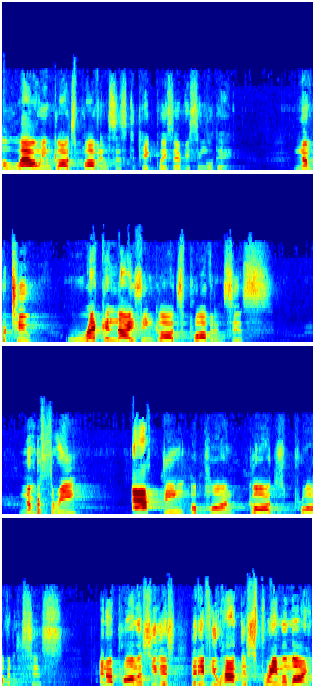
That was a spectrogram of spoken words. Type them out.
allowing God's providences to take place every single day. Number two, recognizing God's providences. Number three, acting upon God's providences. And I promise you this that if you have this frame of mind,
